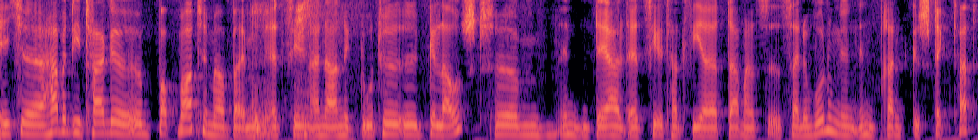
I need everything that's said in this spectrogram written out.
Ich äh, habe die Tage äh, Bob Mortimer beim Erzählen einer Anekdote äh, gelauscht, ähm, in der er halt erzählt hat, wie er damals äh, seine Wohnung in, in Brand gesteckt hat,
